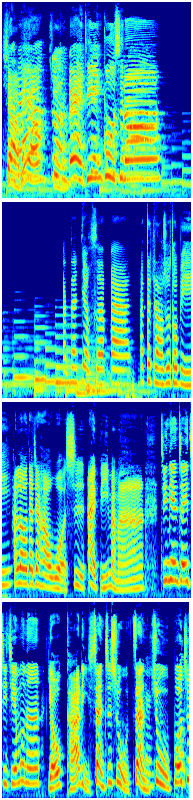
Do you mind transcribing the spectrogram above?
小朋友准备听故事喽！啊，大家好，吧。啊，大家好，我是托比。Hello，大家好，我是艾比妈妈。今天这一集节目呢，由卡里善之树赞助播出。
